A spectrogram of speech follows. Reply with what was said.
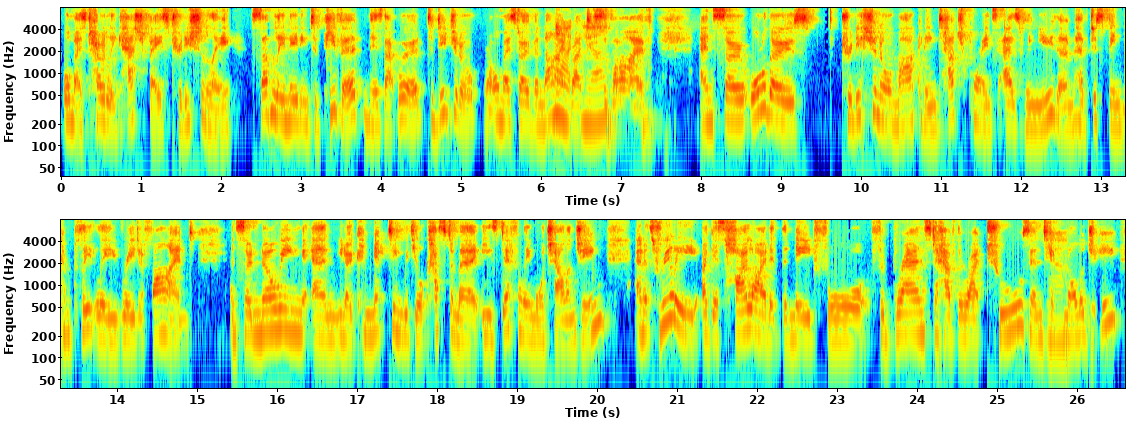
almost totally cash-based traditionally, suddenly needing to pivot, there's that word, to digital almost overnight, right, right yeah. to survive. And so all of those traditional marketing touch points as we knew them have just been completely redefined. And so knowing and you know connecting with your customer is definitely more challenging. And it's really i guess highlighted the need for for brands to have the right tools and technology yeah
